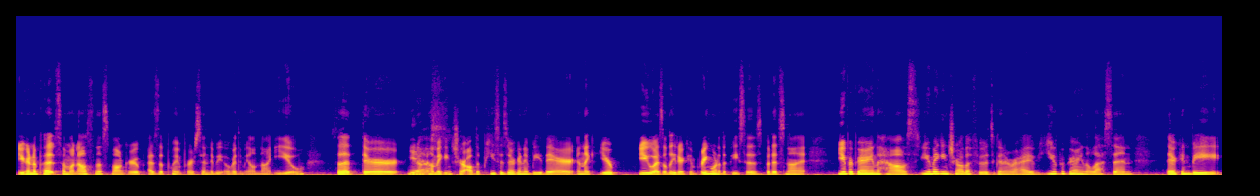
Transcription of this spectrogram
you're gonna put someone else in the small group as the point person to be over the meal, not you, so that they're you know how making sure all the pieces are gonna be there, and like you're you as a leader can bring one of the pieces, but it's not you preparing the house, you making sure all the food's gonna arrive, you preparing the lesson. There can be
